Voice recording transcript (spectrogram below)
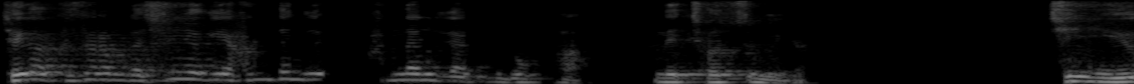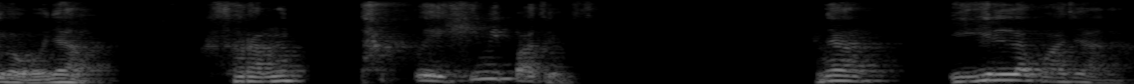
제가 그 사람보다 실력이 한 단계 한 단계가 좀 높아. 근데 졌습니다. 진 이유가 뭐냐? 그 사람은 탁구에 힘이 빠져 있어. 그냥 이기려고 하지 않아.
